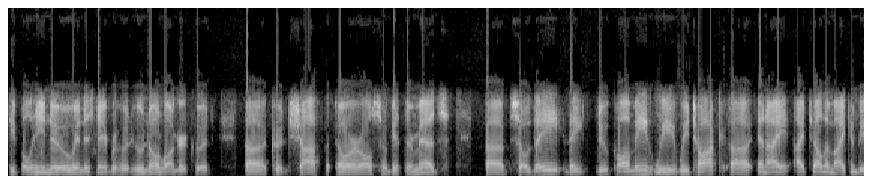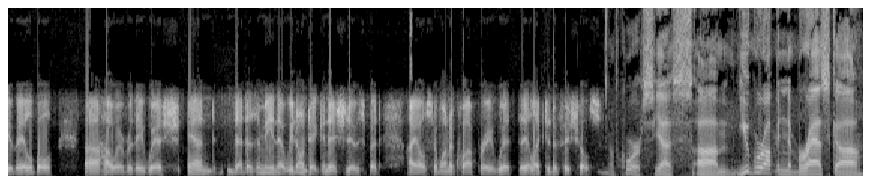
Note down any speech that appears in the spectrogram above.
people he knew in his neighborhood who no longer could uh, could shop or also get their meds. Uh, so they they do call me. We we talk, uh, and I I tell them I can be available uh, however they wish, and that doesn't mean that we don't take initiatives. But I also want to cooperate with the elected officials. Of course, yes. Um, you grew up in Nebraska.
